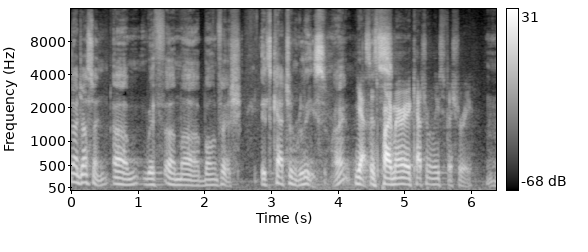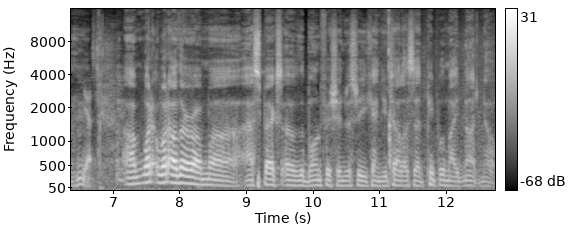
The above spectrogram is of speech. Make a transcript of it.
Now, Justin, um, with um, uh, bonefish, it's catch and release, right? Yes, it's, it's primarily a catch and release fishery. Mm-hmm. Yes. Um, what what other um, uh, aspects of the bonefish industry can you tell us that people might not know?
